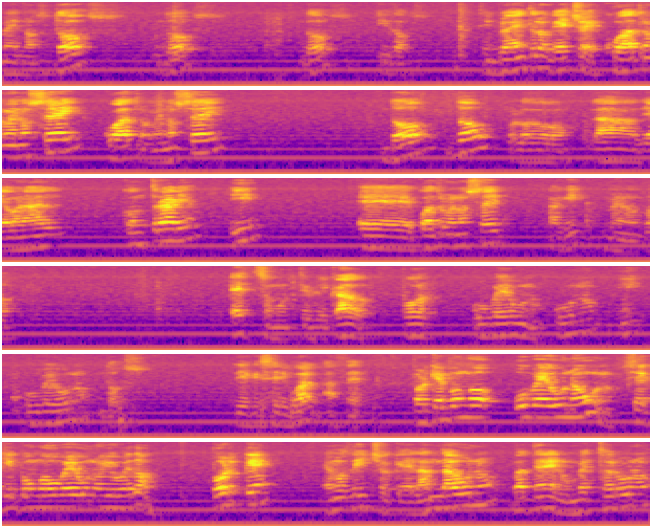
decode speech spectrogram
menos 2, 2, 2 y 2. Simplemente lo que he hecho es 4 menos 6, 4 menos 6, 2, 2, por lo, la diagonal contraria y 4 eh, menos 6 aquí menos 2. Esto multiplicado por V1, 1 y V1, 2. Tiene que ser igual a 0. ¿Por qué pongo V1, 1? Si aquí pongo V1 y V2. Porque hemos dicho que lambda 1 va a tener un vector 1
